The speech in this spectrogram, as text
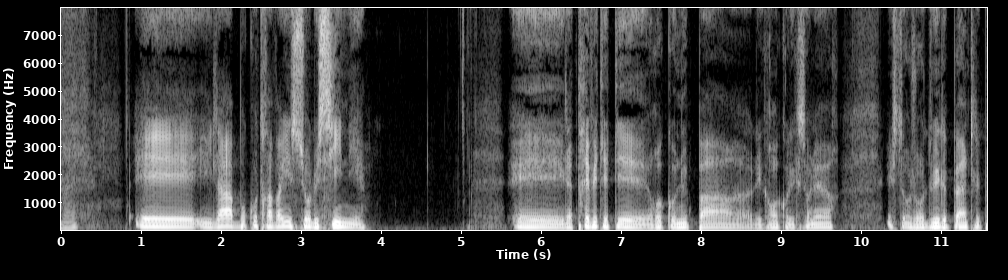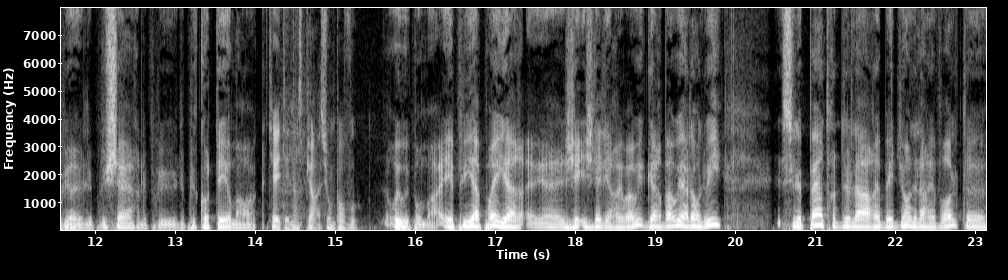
Ouais. Et il a beaucoup travaillé sur le cygne. Et il a très vite été reconnu par euh, les grands collectionneurs. Et c'est aujourd'hui le peintre le plus, le plus cher, le plus, le plus coté au Maroc. Qui a été une inspiration pour vous. Oui, oui, pour moi. Et puis après, il y a euh, G- Gilal Garbaoui. Garbaoui, alors lui, c'est le peintre de la rébellion, de la révolte, euh,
